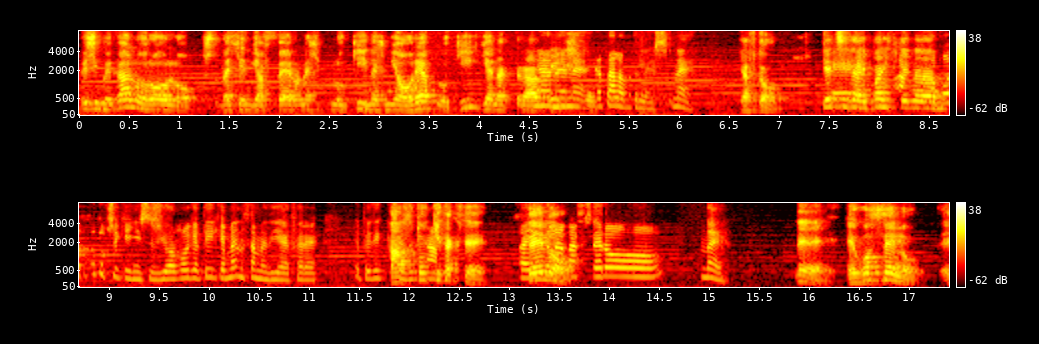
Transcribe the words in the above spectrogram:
παίζει μεγάλο ρόλο στο να έχει ενδιαφέρον, να έχει πλοκή, να έχει μια ωραία πλοκή για να τραβήξει. Ναι, ναι, ναι, κατάλαβα τι λες. Ναι. Γι' αυτό. Και έτσι ε, θα υπάρχει και ένα. Από πότε θα το ξεκινήσεις, Γιώργο, γιατί και εμένα θα με ενδιαφέρε. Επειδή αυτό κοίταξε. Θα θέλω... ήθελα να ξέρω. Ναι. Ναι, ναι. Εγώ θέλω, ε,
